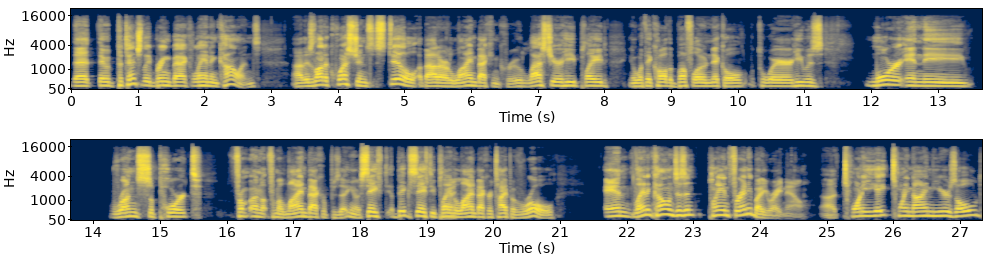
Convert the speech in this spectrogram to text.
that they would potentially bring back Landon Collins. Uh, there's a lot of questions still about our linebacking crew. Last year, he played, you know, what they call the Buffalo nickel, to where he was more in the run support from from a linebacker position, you know, safety, a big safety playing a linebacker type of role. And Landon Collins isn't playing for anybody right now. Uh, 28, 29 years old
